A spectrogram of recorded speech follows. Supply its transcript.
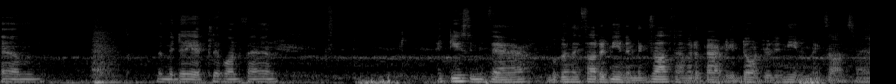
um, the Midea clip-on fan. It used to be there because I thought it needed an exhaust fan, but apparently it don't really need an exhaust fan.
